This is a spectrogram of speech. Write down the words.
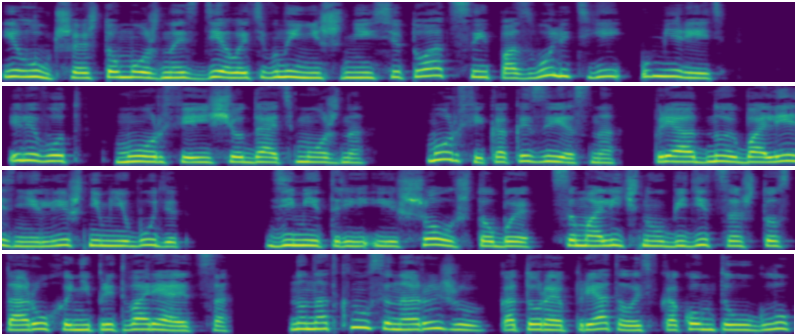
И лучшее, что можно сделать в нынешней ситуации, позволить ей умереть. Или вот морфия еще дать можно. Морфий, как известно, при одной болезни лишним не будет. Дмитрий и шел, чтобы самолично убедиться, что старуха не притворяется, но наткнулся на рыжую, которая пряталась в каком-то углу,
